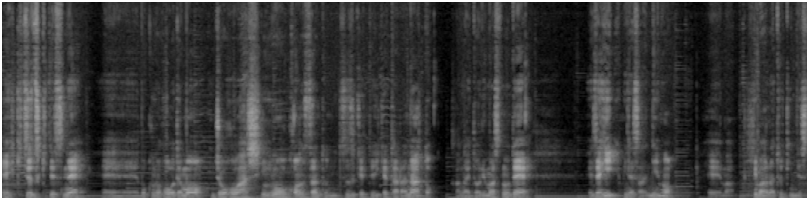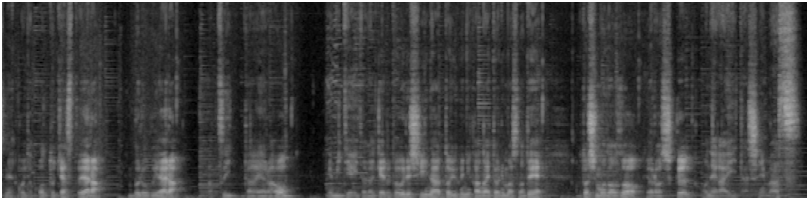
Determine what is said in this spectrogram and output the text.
え引き続きですね、え僕の方でも情報発信をコンスタントに続けていけたらなと考えておりますので、えーぜひ皆さんにも、えま、暇な時にですねこういったポッドキャストやらブログやら、ま、ツイッターやらを見ていただけると嬉しいなというふうに考えておりますので今年もどうぞよろしくお願いいたします。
